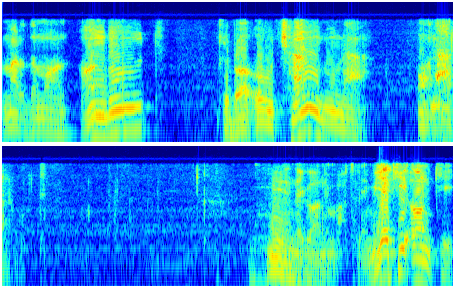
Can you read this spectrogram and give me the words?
مردمان آن بود که با او چند گونه هنر بود. میرندگان محترم یکی آن که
